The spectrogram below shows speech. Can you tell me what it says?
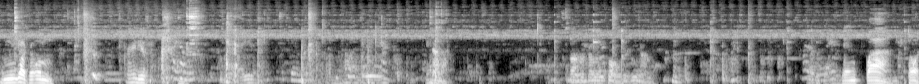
มันมียอดชะอมให้ดีนี่นานอะก็กำลังส่งนี่นาน แกงปลาทอด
